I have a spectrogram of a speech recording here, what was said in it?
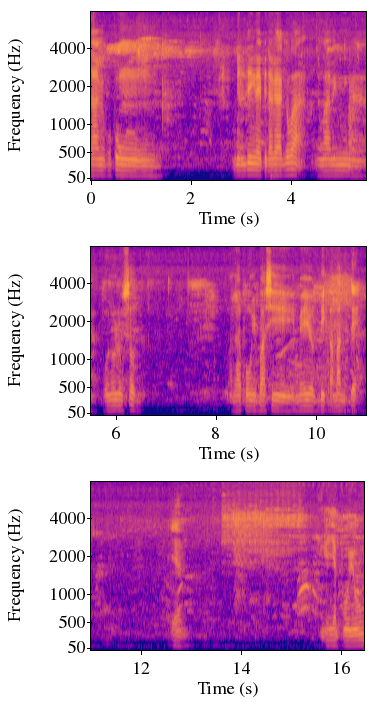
Dami po pong building na pinagagawa yung aming uh, puno lungsod. Wala pong iba si Mayor Vic Amante. Yan. Ganyan po yung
